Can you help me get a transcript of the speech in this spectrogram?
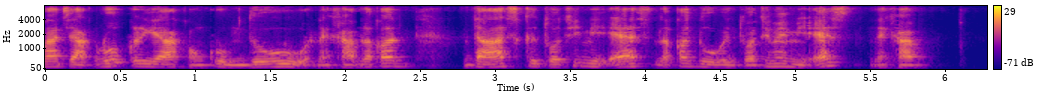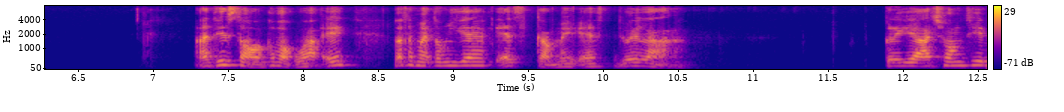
มาจากรูปกริยาของกลุ่ม do นะครับแล้วก็ does คือตัวที่มี s แล้วก็ do เป็นตัวที่ไม่มี s นะครับอันที่2เขาบอกว่าเอ๊ะแล้วทำไมต้องแยก s กับไม่ s ด้วยล่ะ ริยาช่องที่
